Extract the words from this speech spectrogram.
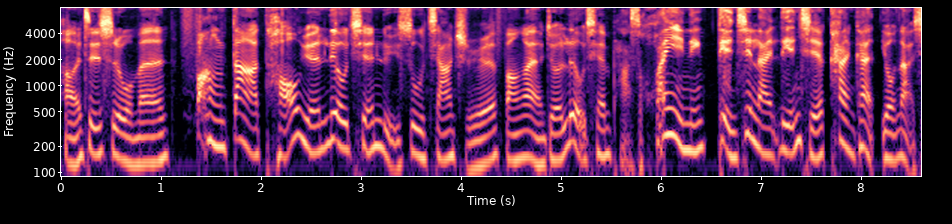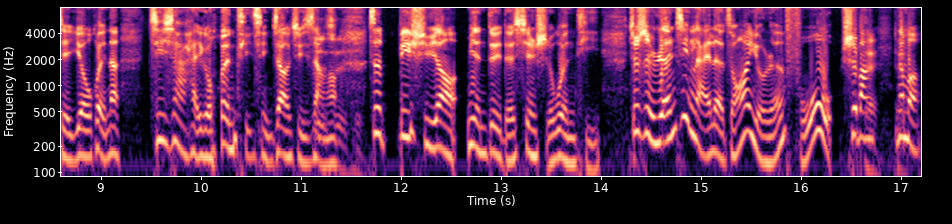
好，这是我们放大桃园六千旅宿加值方案，就六千 plus，欢迎您点进来连接看看有哪些优惠。那接下来还有个问题，请教局长啊，这必须要面对的现实问题，就是人进来了，总要有人服务，是吧？那么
